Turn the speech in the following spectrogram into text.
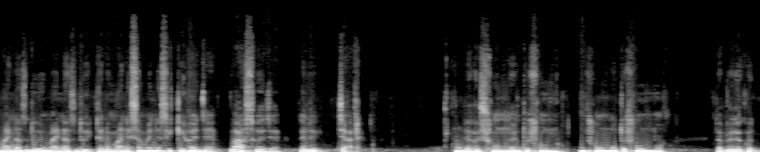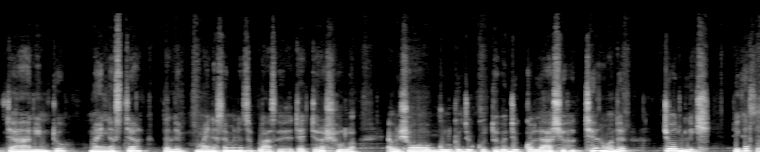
মাইনাস দুই মাইনাস দুই। তাহলে মাইনাসে মাইনাসে কি হয়ে যায়? প্লাস হয়ে যায়। তাহলে চার। দেখো শূন্য ইন্টু শূন্য। শূন্য তো শূন্য। তারপরে দেখো চার ইন্টু মাইনাস চার। তাহলে মাইনাসে মাইনাসে প্লাস হয়ে যায়। চার চার ষোলো। এবার সবগুলোকে যোগ করতে হবে। যোগ করলে আসে হচ্ছে আমাদের চল্লিশ। ঠিক আছে?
